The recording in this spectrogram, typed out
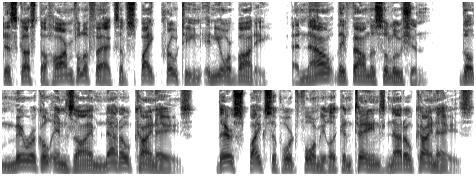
discuss the harmful effects of spike protein in your body, and now they found the solution the miracle enzyme nattokinase. Their spike support formula contains nattokinase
